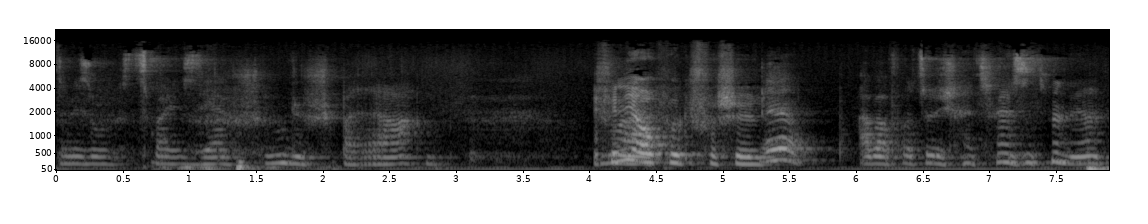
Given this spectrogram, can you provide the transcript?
sowieso zwei sehr schöne Sprachen. Ich finde die auch wirklich voll schön. Ja, aber Französisch zu lernen.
